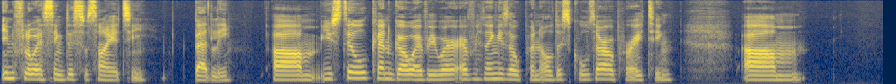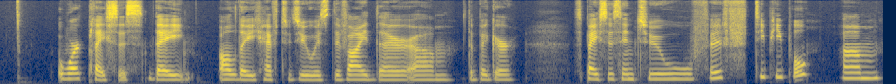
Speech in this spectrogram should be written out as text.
influencing the society badly. Um, you still can go everywhere. Everything is open. All the schools are operating. Um, workplaces, they all they have to do is divide their um, the bigger spaces into 50 people um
